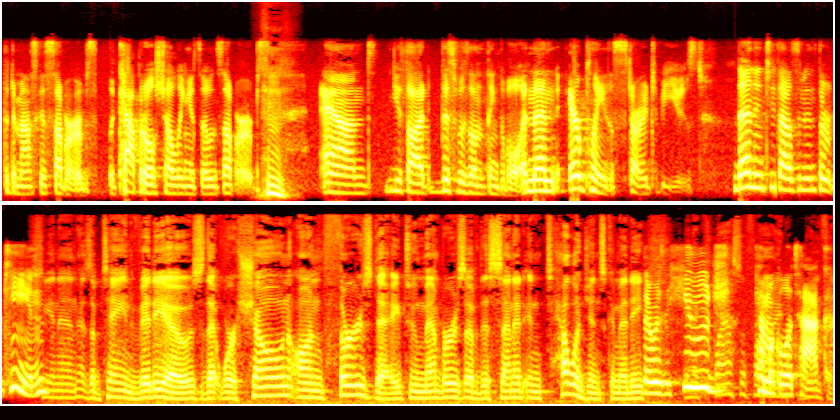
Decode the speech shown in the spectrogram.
the Damascus suburbs, the capital shelling its own suburbs. Hmm. And you thought this was unthinkable. And then airplanes started to be used. Then in 2013, CNN has obtained videos that were shown on Thursday to members of the Senate Intelligence Committee. There was a huge chemical attack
